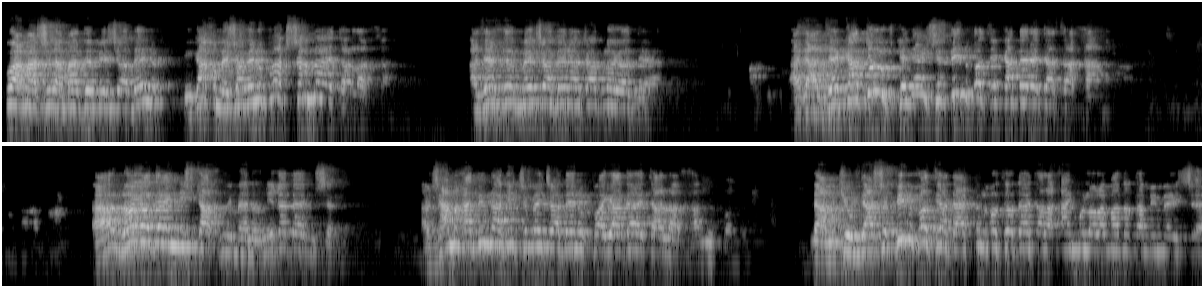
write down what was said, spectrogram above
הוא אמר שלמד משה רבנו, אם ככה משה רבנו כבר שמע את ההלכה. אז איך משה רבנו עכשיו לא יודע? אז על זה כתוב, כדי שפנחוס יקבל את השכר. אה? לא יודע אם נשכח ממנו, נראה בהמשך. אבל שם חייבים להגיד שמשה רבנו כבר ידע את ההלכה מקודם. למה? כי עובדה שפנחוס ידע, איך פנחוס יודע את ההלכה אם הוא לא למד אותה ממשה?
